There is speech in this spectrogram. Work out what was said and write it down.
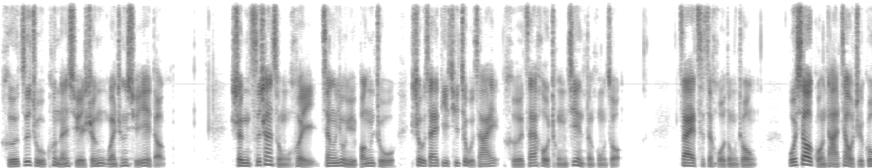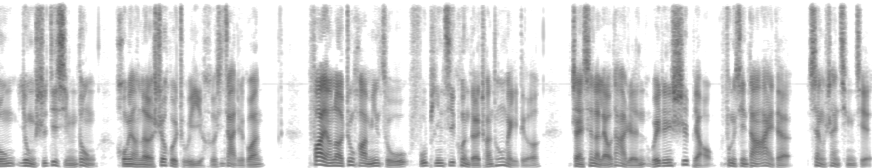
和资助困难学生完成学业等。省慈善总会将用于帮助受灾地区救灾和灾后重建等工作。在此次活动中，我校广大教职工用实际行动弘扬了社会主义核心价值观。发扬了中华民族扶贫济困的传统美德，展现了辽大人为人师表、奉献大爱的向善情节。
